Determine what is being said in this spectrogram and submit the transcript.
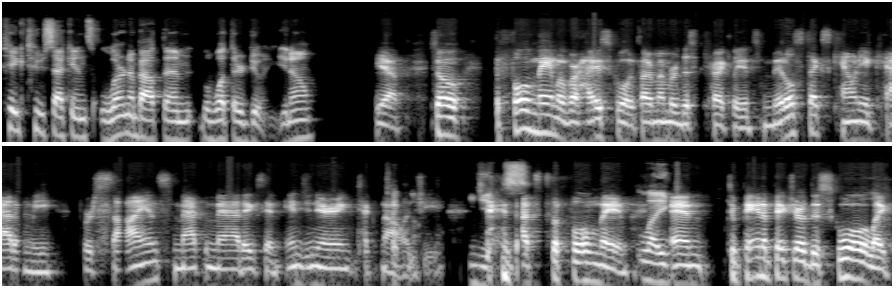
take 2 seconds learn about them what they're doing you know? Yeah. So the full name of our high school if i remember this correctly it's middlesex county academy for science, mathematics, and engineering technology. Yes. That's the full name. Like and to paint a picture of the school, like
